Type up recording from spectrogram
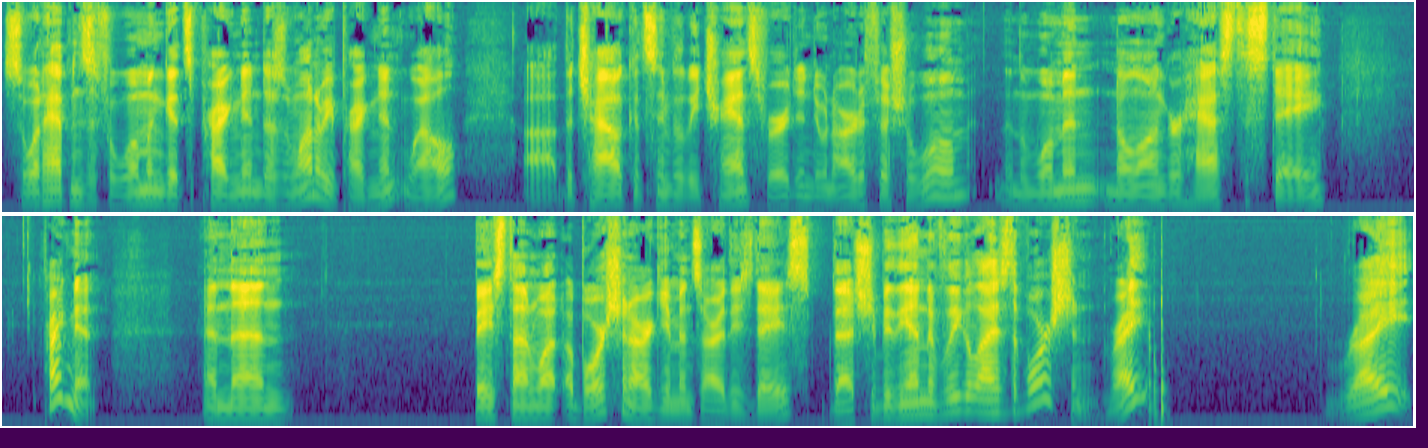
So what happens if a woman gets pregnant and doesn't want to be pregnant? Well, uh, the child could simply be transferred into an artificial womb, and the woman no longer has to stay pregnant. And then, based on what abortion arguments are these days, that should be the end of legalized abortion, right? Right?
